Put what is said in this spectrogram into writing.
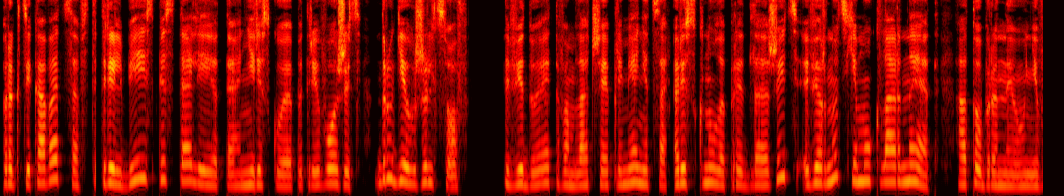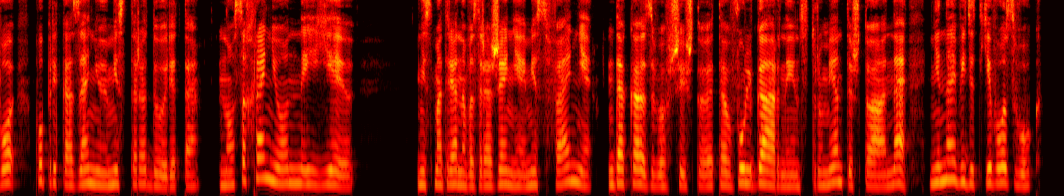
практиковаться в стрельбе из пистолета, не рискуя потревожить других жильцов. Ввиду этого младшая племянница рискнула предложить вернуть ему кларнет, отобранный у него по приказанию мистера Дорита, но сохраненный ею. Несмотря на возражения мисс Фанни, доказывавшей, что это вульгарный инструмент и что она ненавидит его звук,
